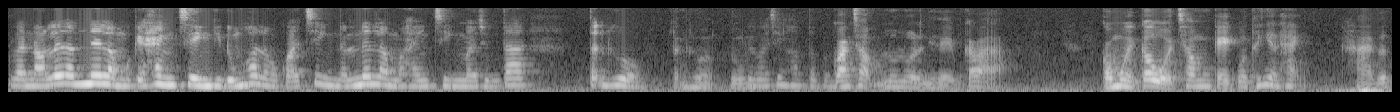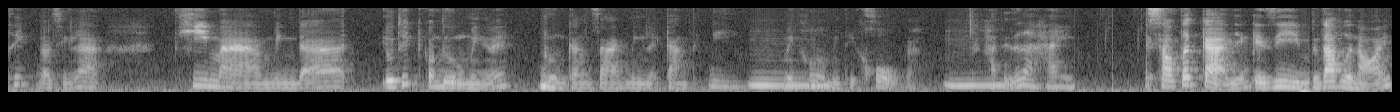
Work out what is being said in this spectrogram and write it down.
và nó nên là nên là một cái hành trình thì đúng hơn là một quá trình nó nên là một hành trình mà chúng ta tận hưởng tận hưởng đúng cái quá trình học tập của quan mình. trọng luôn luôn là như thế các bạn ạ có một câu ở trong cái cuộc thích nhân hạnh hà rất thích đó chính là khi mà mình đã yêu thích con đường của mình ấy đường càng dài mình lại càng thích đi ừ. mình không bao mình thấy khổ cả ừ. hà thấy rất là hay sau tất cả những cái gì chúng ta vừa nói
